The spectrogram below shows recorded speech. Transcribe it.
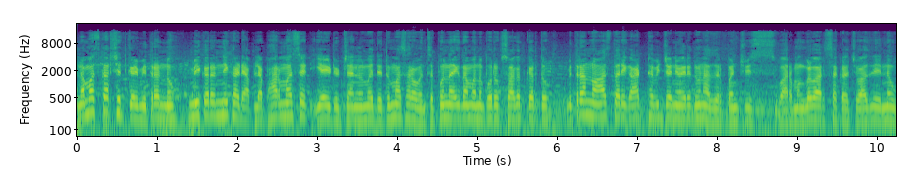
नमस्कार शेतकरी मित्रांनो मी करण निखाडे आपल्या फार्मासेट या युट्यूब चॅनलमध्ये तुम्हा सर्वांचं पुन्हा एकदा मनपूर्वक स्वागत करतो. मित्रांनो आज तारीख अठ्ठावीस जानेवारी दोन हजार पंचवीस वार मंगळवार सकाळचे वाजले नऊ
